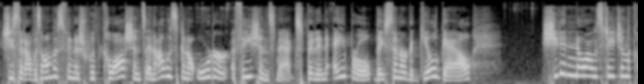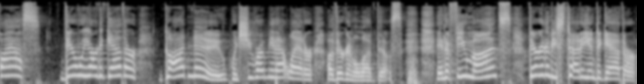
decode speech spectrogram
She said, I was almost finished with Colossians and I was going to order Ephesians next. But in April, they sent her to Gilgal she didn't know I was teaching the class. There we are together. God knew when she wrote me that letter, oh, they're going to love this. In a few months, they're going to be studying together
